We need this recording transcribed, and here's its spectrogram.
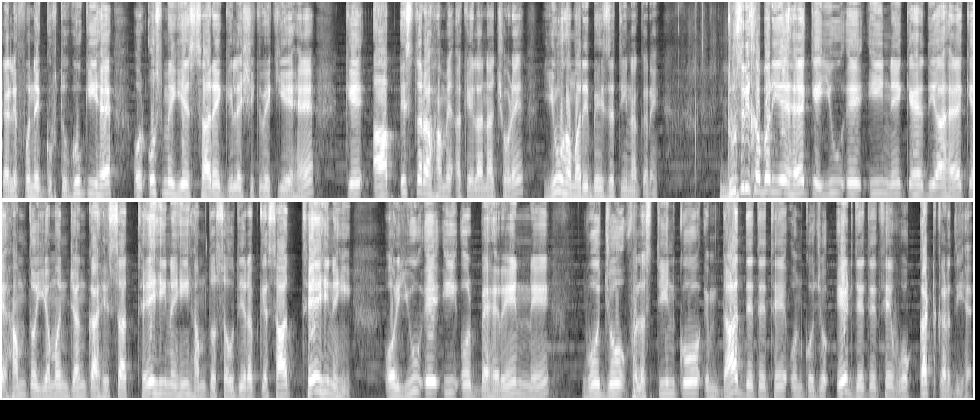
टेलीफोनिक गुफ्तु की है और उसमें ये सारे गिले शिकवे किए हैं कि आप इस तरह हमें अकेला ना छोड़ें, यूँ हमारी बेइज्जती ना करें। दूसरी खबर यह है कि यूएई ने कह दिया है कि हम तो यमन जंग का हिस्सा थे ही नहीं, हम तो सऊदी अरब के साथ थे ही नहीं। और यूएई और बहरेन ने वो जो फ़लस्तीन को इमदाद देते थे, उनको जो एड देते थे, वो कट कर दी है।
